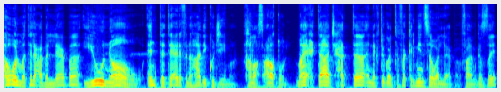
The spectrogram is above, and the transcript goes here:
أول ما تلعب اللعبة you know. أنت تعرف إنه هذه كوجيما. خلاص على طول. ما يحتاج حتى إنك تقعد تفكر مين سوى اللعبة. فاهم قصدي؟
